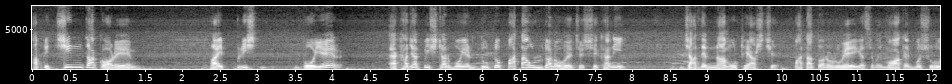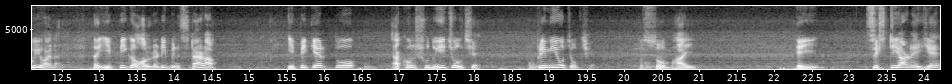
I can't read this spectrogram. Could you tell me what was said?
আপনি চিন্তা করেন। ভাই, পৃষ্ঠ বইয়ের, এক হাজার পৃষ্ঠার বইয়ের দুটো পাতা উল্টানো হয়েছে সেখানেই। যাদের নাম উঠে আসছে, পাতা তো আরও রয়েই গেছে ভাই। মহাকাব্য শুরুই হয় না the epic already been stand up ইপিকের তো এখন শুধু ই চলছে, প্রিমিও চলছে। তো সো ভাই, এই সিক্সটি আর এই যে,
